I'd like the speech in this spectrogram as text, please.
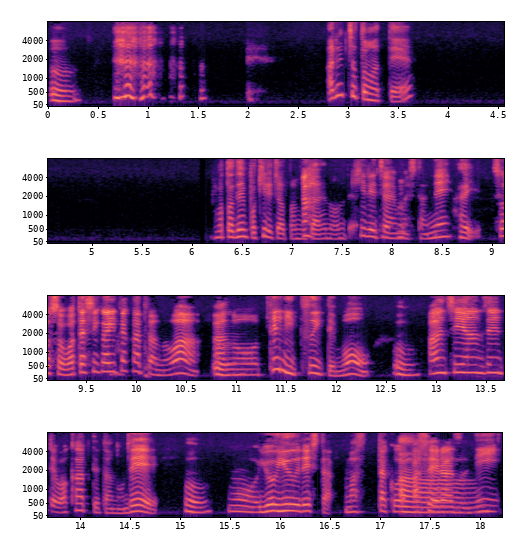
うん。あれちょっと待って。また電波切れちゃったみたいなんで。切れちゃいましたね。はい。そうそう、私が言いたかったのは、うんあの、手についてもうん。安心安全って分かってたので、うん。もう余裕でした。全く焦らずに。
